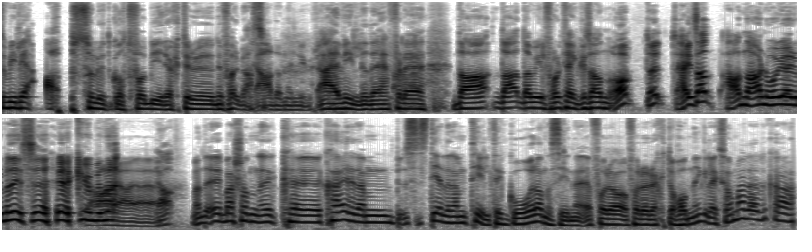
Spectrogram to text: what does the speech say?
så ville jeg absolutt gått for birøkteruniform. Altså. Ja, den er lur. Jeg ville det, for det, da, da, da vil folk tenke sånn Å, hei sann, han har noe å gjøre med disse kubbene. Ja, ja, ja. Men det er bare sånn eh, hva er det de stjeler dem til til gårdene sine for å, for å røkte honning, liksom? Eller hva?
